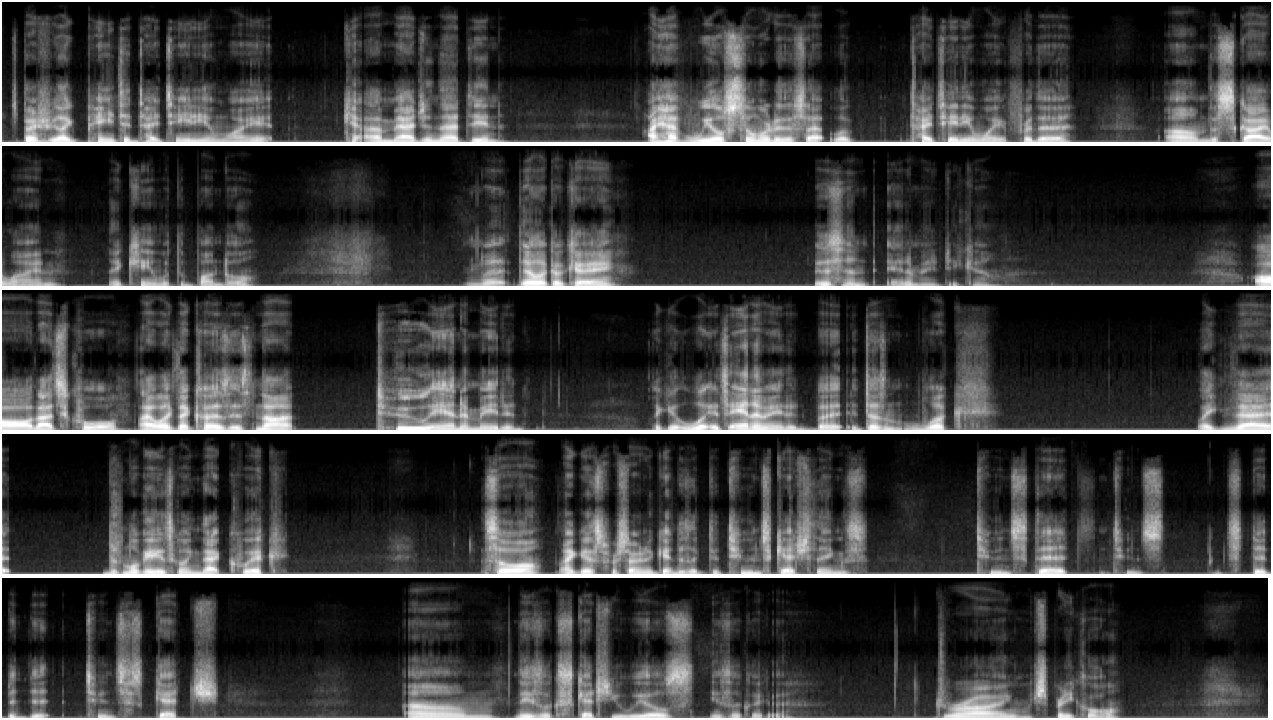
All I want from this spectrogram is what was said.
Especially like painted titanium white. Can't imagine that, dude. I have wheels similar to this that look titanium white for the um, the skyline that came with the bundle. But they look okay. Is this an anime decal? Oh, that's cool. I like that because it's not too animated. Like it, it's animated, but it doesn't look like that doesn't look like it's going that quick. So I guess we're starting to get into like the tune sketch things. Toon sketch, toon, toon sketch. Um, these look sketchy wheels. These look like a drawing, which is pretty cool.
